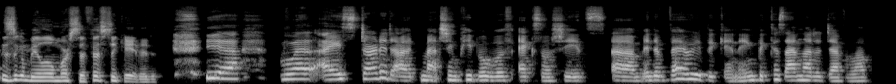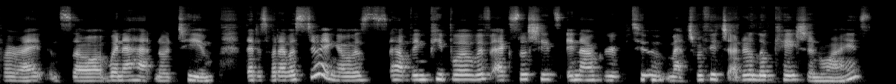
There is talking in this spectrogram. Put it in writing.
this is going to be a little more sophisticated. Yeah. Well, I started out matching people with Excel sheets um, in the very beginning because I'm not a developer, right? And so when I had no team, that is what I was doing. I was helping people with Excel sheets in our group to match with each other location wise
